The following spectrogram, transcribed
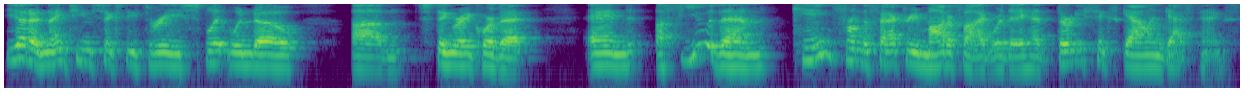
He had a 1963 split window um, Stingray Corvette, and a few of them came from the factory modified where they had 36 gallon gas tanks,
